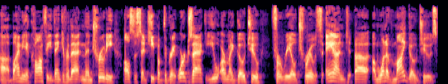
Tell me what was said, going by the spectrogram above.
uh, Buy Me a Coffee. Thank you for that. And then Trudy also said, keep up the great work, Zach. You are my go-to for real truth. And uh, one of my go-tos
